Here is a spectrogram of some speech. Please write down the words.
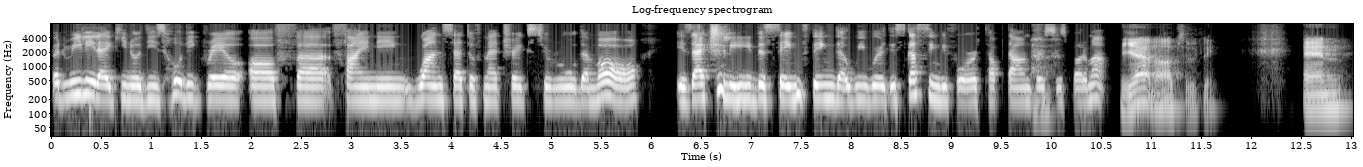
But really, like, you know, these holy grail of uh, finding one set of metrics to rule them all is actually the same thing that we were discussing before top down versus bottom up. Yeah, no, absolutely. And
